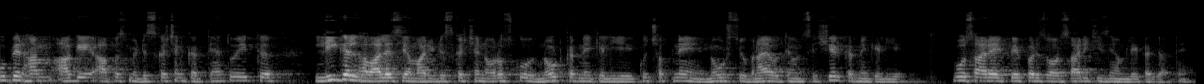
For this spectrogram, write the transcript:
वो फिर हम आगे आपस में डिस्कशन करते हैं। तो एक लीगल हवाले से हमारी डिस्कशन और उसको नोट करने के लिए, कुछ अपने नोट्स जो बनाए होते हैं उनसे शेयर करने के लिए, वो सारे पेपर्स और सारी चीज़ें हम लेकर जाते हैं।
